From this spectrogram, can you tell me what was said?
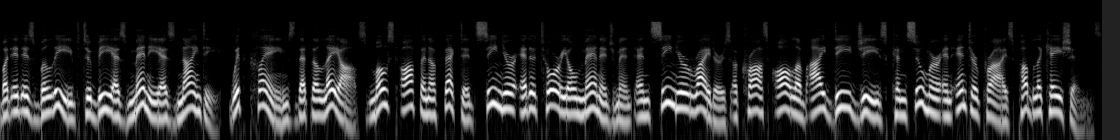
but it is believed to be as many as 90, with claims that the layoffs most often affected senior editorial management and senior writers across all of IDG's consumer and enterprise publications.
